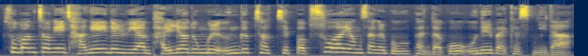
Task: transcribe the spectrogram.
소방청이 장애인을 위한 반려동물 응급처치법 수화 영상을 보급한다고 오늘 밝혔습니다.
